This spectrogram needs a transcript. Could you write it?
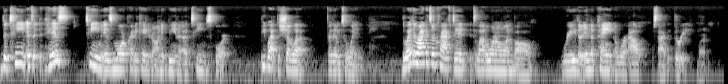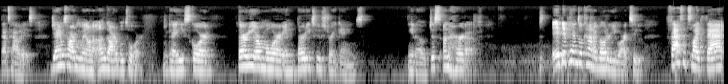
the team it's a, his team is more predicated on it being a, a team sport. People have to show up for them to win. The way the Rockets are crafted, it's a lot of one-on-one ball. We're either in the paint or we're outside the three. Right. That's how it is. James Harden went on an unguardable tour. Okay, he scored 30 or more in 32 straight games. You know, just unheard of it depends what kind of voter you are too. Facets like that,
